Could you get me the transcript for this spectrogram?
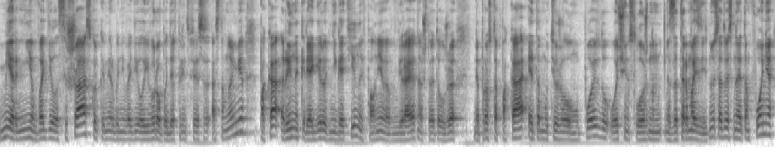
мер не вводила США, сколько мер бы не вводила Европа, да и в принципе основной мир, пока рынок реагирует негативно и вполне вероятно, что это уже просто пока этому тяжелому поезду очень сложно затормозить. Ну и соответственно на этом фоне,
